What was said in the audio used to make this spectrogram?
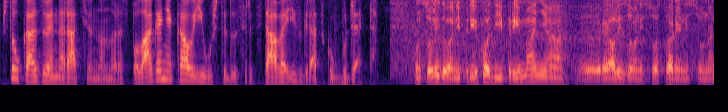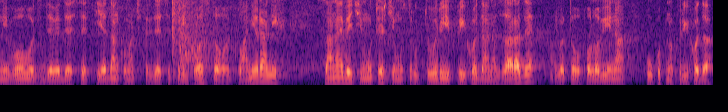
što ukazuje na racionalno raspolaganje kao i uštedu sredstava iz gradskog budžeta. Konsolidovani prihodi i primanja e, realizovani su, ostvareni su na nivou od 91,43% od planiranih, sa najvećim učešćem u strukturi prihoda na zarade, gotovo polovina ukupnog prihoda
